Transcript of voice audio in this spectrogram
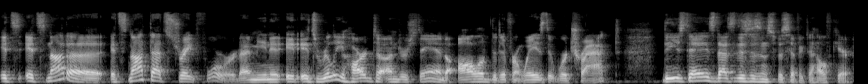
It's it's not a it's not that straightforward. I mean, it, it's really hard to understand all of the different ways that we're tracked these days. That's this isn't specific to healthcare,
